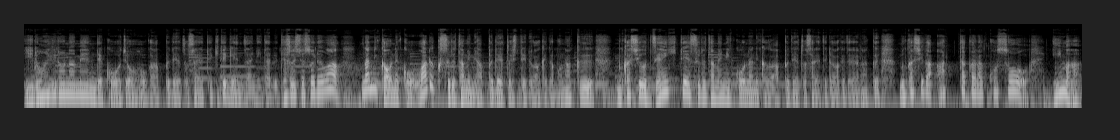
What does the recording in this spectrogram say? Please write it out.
いろいろな面でこう情報がアップデートされてきて現在に至る。でそしてそれは何かをねこう悪くするためにアップデートしているわけでもなく昔を全否定するためにこう何かがアップデートされているわけではなく昔があったからこそ今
